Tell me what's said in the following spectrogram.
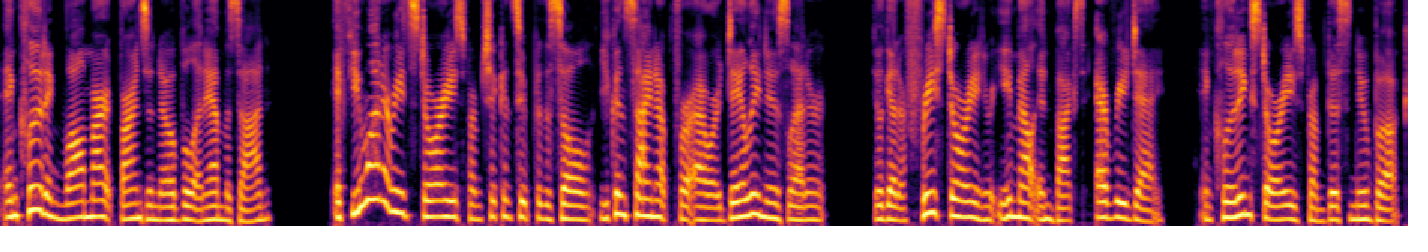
including Walmart, Barnes & Noble, and Amazon. If you want to read stories from Chicken Soup for the Soul, you can sign up for our daily newsletter. You'll get a free story in your email inbox every day, including stories from this new book.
